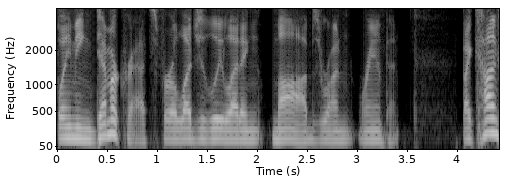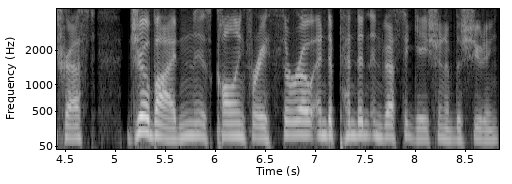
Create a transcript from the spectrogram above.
blaming Democrats for allegedly letting mobs run rampant. By contrast, Joe Biden is calling for a thorough, independent investigation of the shooting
